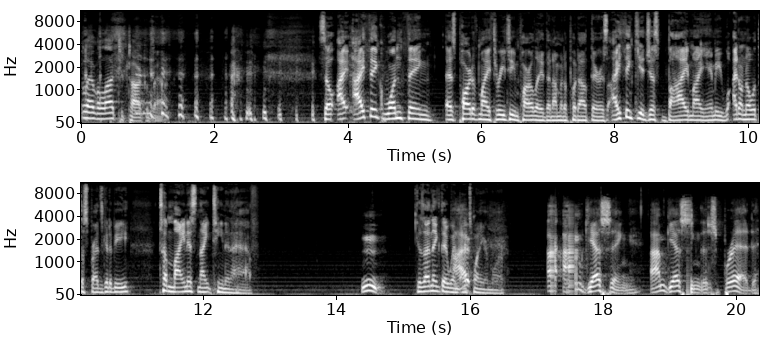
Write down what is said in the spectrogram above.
we'll have a lot to talk about. So I, I think one thing as part of my three team parlay that I'm going to put out there is I think you just buy Miami. I don't know what the spread's going to be to minus 19 and a half. Hmm. Because I think they win by I- 20 or more. I, I'm guessing. I'm guessing the spread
